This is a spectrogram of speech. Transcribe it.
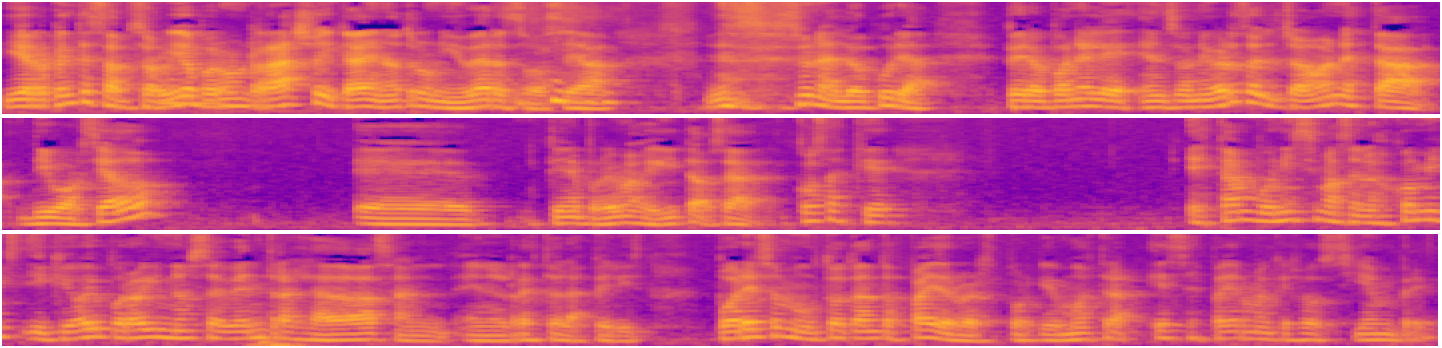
y de repente es absorbido por un rayo y cae en otro universo. O sea, es una locura. Pero ponele, en su universo el chabón está divorciado, eh, tiene problemas de guita, o sea, cosas que están buenísimas en los cómics y que hoy por hoy no se ven trasladadas en, en el resto de las pelis. Por eso me gustó tanto Spider-Verse, porque muestra ese Spider-Man que yo siempre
